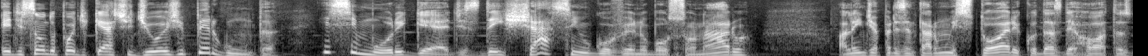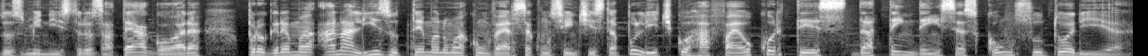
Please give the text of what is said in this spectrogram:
Edição do podcast de hoje pergunta: e se Moro e Guedes deixassem o governo Bolsonaro? Além de apresentar um histórico das derrotas dos ministros até agora, o programa analisa o tema numa conversa com o cientista político Rafael Cortes, da Tendências Consultoria.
